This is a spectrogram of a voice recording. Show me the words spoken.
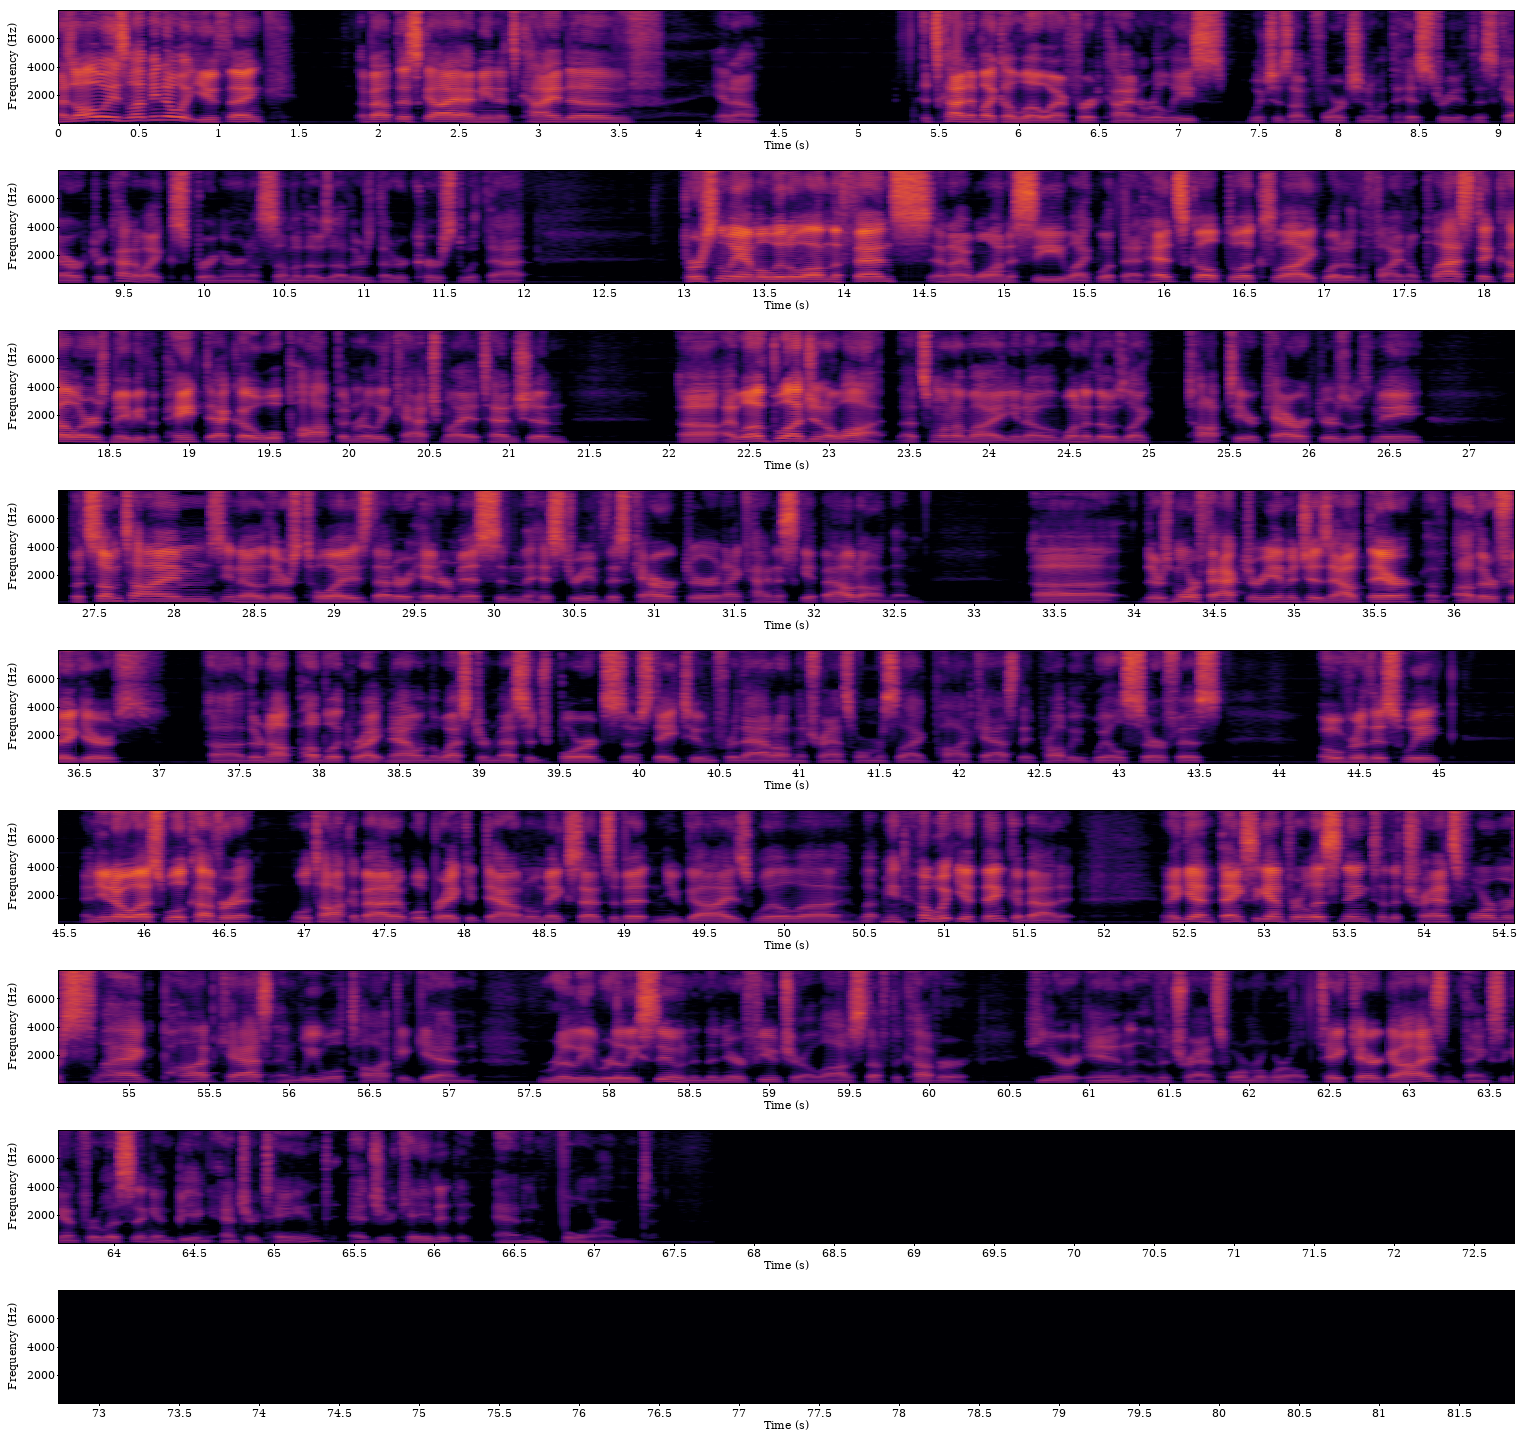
As always, let me know what you think about this guy. I mean, it's kind of, you know, it's kind of like a low effort kind of release, which is unfortunate with the history of this character, kind of like Springer and some of those others that are cursed with that. Personally, I'm a little on the fence and I want to see like what that head sculpt looks like, what are the final plastic colors, maybe the paint deco will pop and really catch my attention. Uh, I love Bludgeon a lot. That's one of my, you know, one of those like top tier characters with me. But sometimes, you know, there's toys that are hit or miss in the history of this character, and I kind of skip out on them. Uh, there's more factory images out there of other figures. Uh, they're not public right now in the Western message boards, so stay tuned for that on the Transformer Slag podcast. They probably will surface over this week. And you know us, we'll cover it. We'll talk about it. We'll break it down. We'll make sense of it. And you guys will uh, let me know what you think about it. And again, thanks again for listening to the Transformer Slag podcast. And we will talk again really, really soon in the near future. A lot of stuff to cover here in the Transformer world. Take care, guys, and thanks again for listening and being entertained, educated, and informed.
